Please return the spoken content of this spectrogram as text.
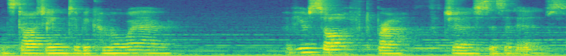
And starting to become aware of your soft breath just as it is.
